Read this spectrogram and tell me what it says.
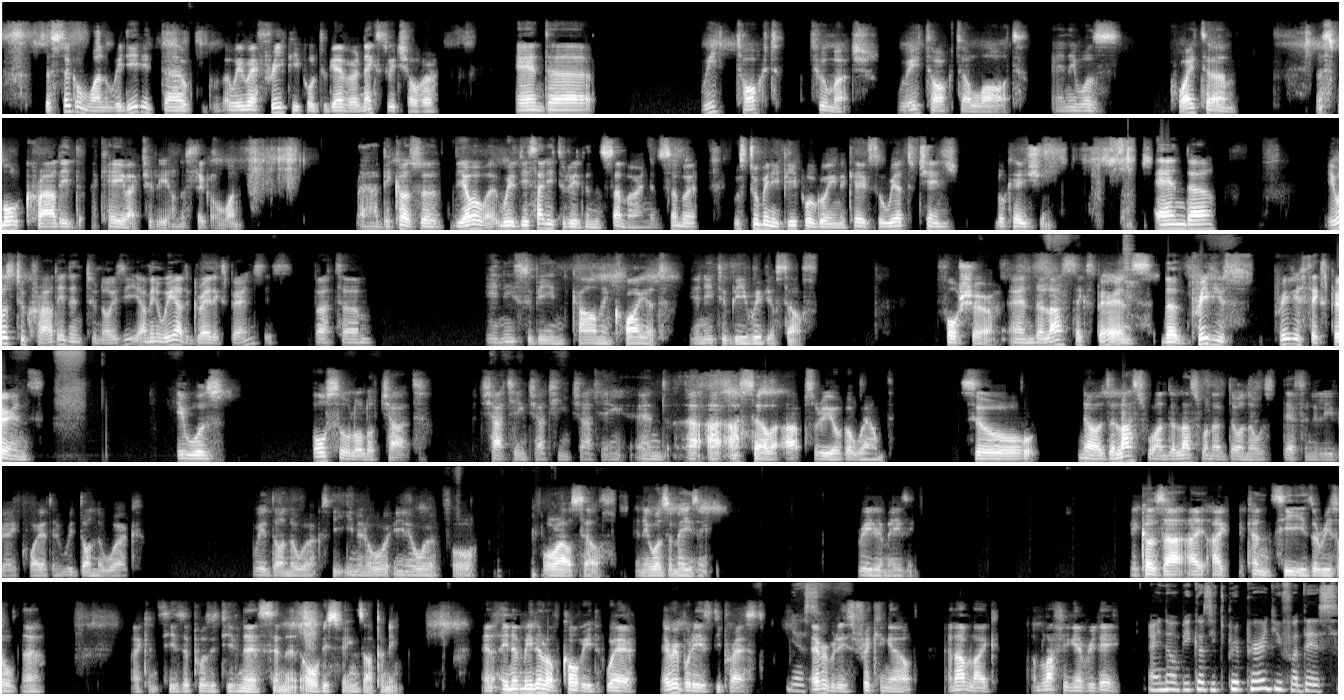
the second one we did it uh, we were three people together next to each other and uh, we talked too much. We talked a lot, and it was quite um, a small, crowded cave actually on the second one. Uh, because uh, the other we decided to do it in the summer, and in summer it was too many people going in the cave, so we had to change location. And uh, it was too crowded and too noisy. I mean, we had great experiences, but um, it needs to be in calm and quiet. You need to be with yourself. for sure. And the last experience, the previous previous experience, it was also a lot of chat, chatting, chatting, chatting, and I, I felt absolutely overwhelmed. So no, the last one, the last one I've done, I was definitely very quiet, and we've done the work. We've done the work, the inner inner work for for ourselves, and it was amazing, really amazing. Because I, I, I can see the result now. I can see the positiveness and all these things happening. And in the middle of COVID, where everybody is depressed, Yes. everybody is freaking out, and I'm like, I'm laughing every day. I know because it prepared you for this.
